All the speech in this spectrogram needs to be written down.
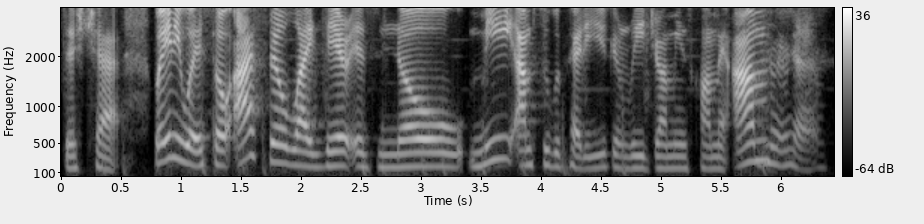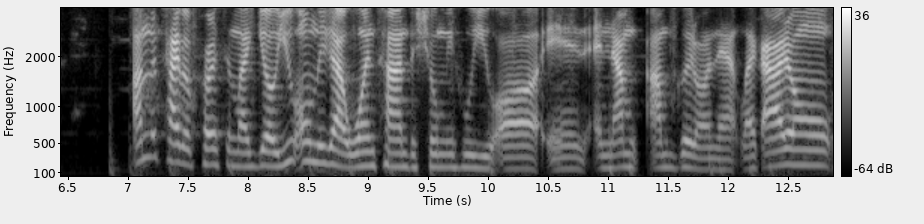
this chat. But anyway, so I feel like there is no me. I'm super petty. You can read Jameen's comment. I'm Okay. I'm the type of person like, yo, you only got one time to show me who you are, and and I'm I'm good on that. Like I don't,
